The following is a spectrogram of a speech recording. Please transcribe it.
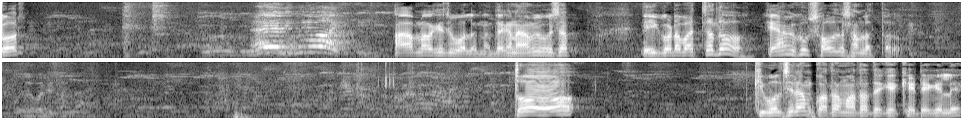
গর আপনারা কিছু বলেন না। দেখেন, আমি ওইসব এই কটা বাচ্চা তো, এ আমি খুব সহজে সামলাতে পারব। তো, কি বলছিলাম? কথা মাথা থেকে কেটে গেলে।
